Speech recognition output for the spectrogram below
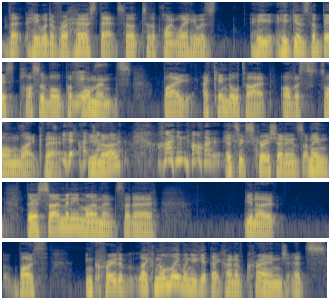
that he would have rehearsed that so to the point where he was he he gives the best possible performance by a Kendall type of a song like that. Yeah, you know? I know. It's excruciating. It's, I mean, there are so many moments that are, you know, both incredible. Like normally when you get that kind of cringe, it's.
